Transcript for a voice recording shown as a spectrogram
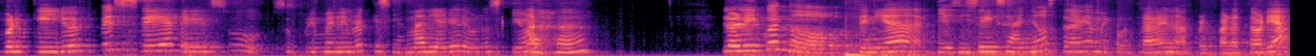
porque yo empecé a leer su, su primer libro que se llama Diario de un ostión. Ajá. Lo leí cuando tenía 16 años, todavía me encontraba en la preparatoria,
